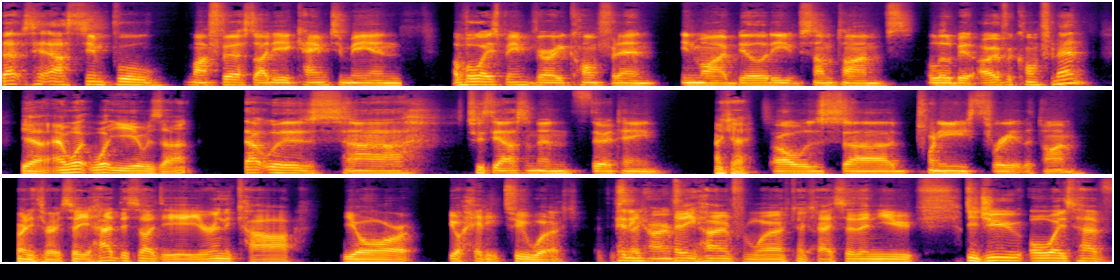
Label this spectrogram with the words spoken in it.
that's how simple my first idea came to me. And I've always been very confident in my ability, sometimes a little bit overconfident. Yeah. And what, what year was that? That was uh, 2013. Okay. So I was uh, 23 at the time. 23. So you had this idea, you're in the car, you're you're heading to work. Heading home. Heading home from work. Okay. So then you did you always have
